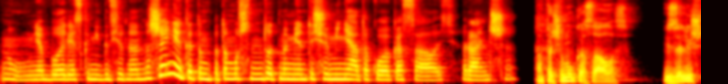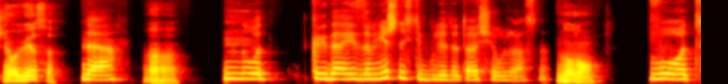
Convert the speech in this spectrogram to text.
ну, у меня было резко негативное отношение к этому, потому что на тот момент еще меня такое касалось раньше. А почему касалось? Из-за лишнего веса? Да. Ага. Ну вот когда из-за внешности булят, это вообще ужасно. Ну-ну. Вот.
